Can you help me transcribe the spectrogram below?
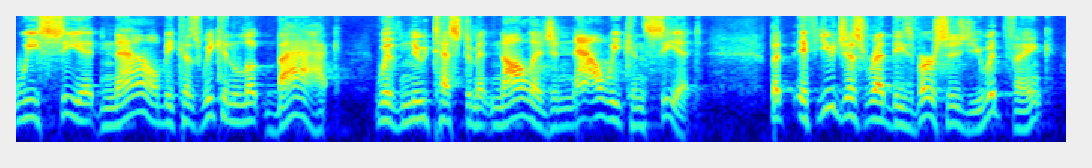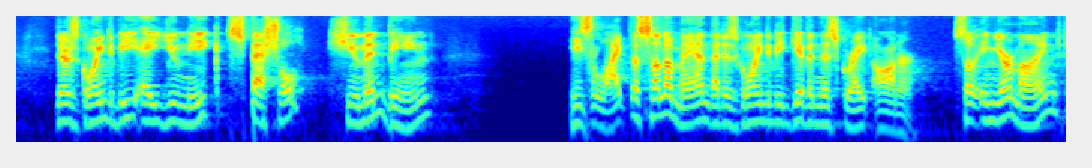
We see it now because we can look back with New Testament knowledge and now we can see it. But if you just read these verses, you would think there's going to be a unique, special human being. He's like the Son of Man that is going to be given this great honor. So, in your mind,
